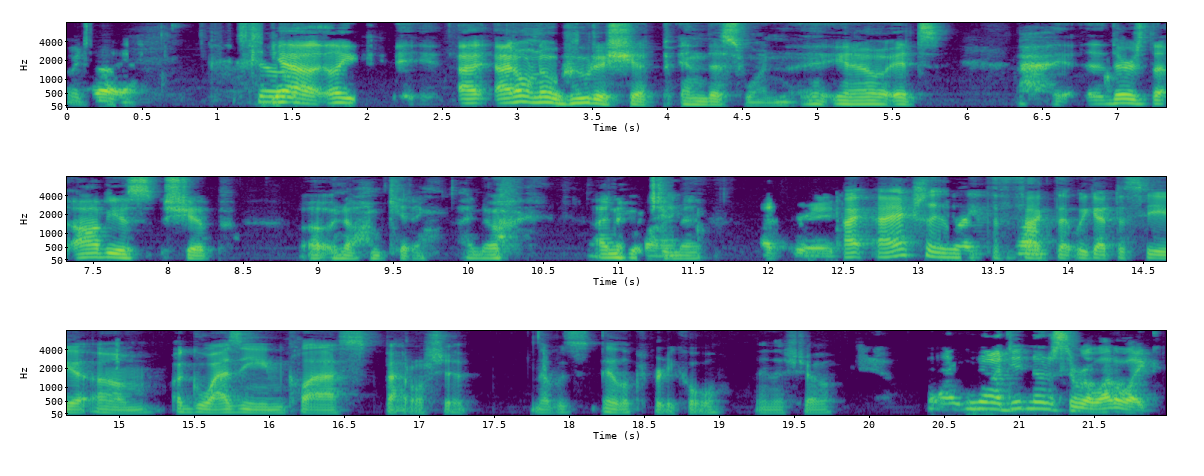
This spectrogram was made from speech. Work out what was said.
me tell you. so, yeah like I, I don't know who to ship in this one you know it's there's the obvious ship oh no i'm kidding i know i know what you meant That's great. I, I actually like the fact that we got to see um, a Gwazine class battleship. That was it looked pretty cool in the show. Yeah, you know, I did notice there were a lot of like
